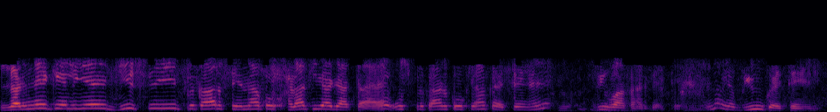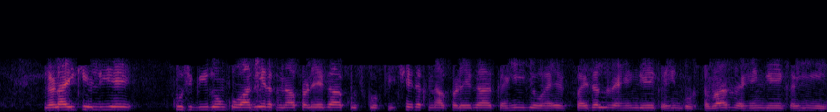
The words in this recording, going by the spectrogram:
लड़ने के लिए जिस प्रकार सेना को खड़ा किया जाता है, उस प्रकार को क्या कहते हैं? व्यूहाकार कहते हैं, है ना? या व्यू कहते हैं। लड़ाई के लिए कुछ वीरों को आगे रखना पड़ेगा, कुछ को पीछे रखना पड़ेगा। कहीं जो है पैदल रहेंगे, कहीं घुड़सवार रहेंगे, कहीं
